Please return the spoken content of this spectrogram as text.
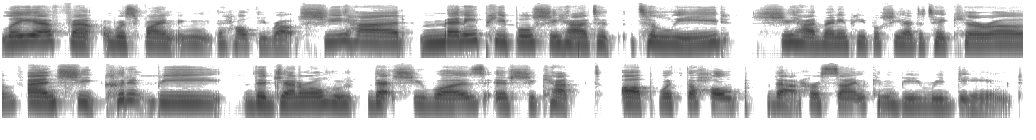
Leia fa- was finding the healthy route. She had many people she had to to lead. She had many people she had to take care of, and she couldn't be the general who that she was if she kept up with the hope that her son can be redeemed.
